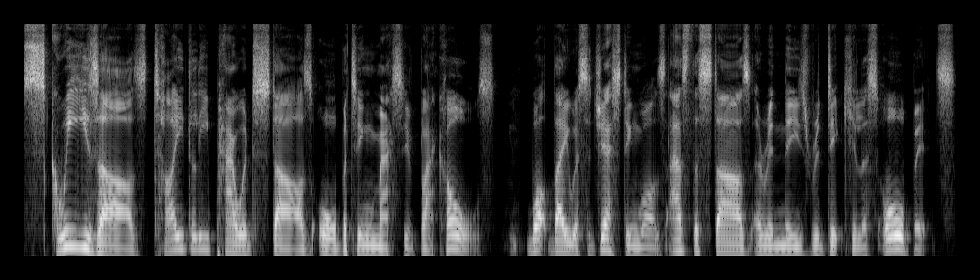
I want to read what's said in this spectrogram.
Squeezars, tidally powered stars orbiting massive black holes. What they were suggesting was as the stars are in these ridiculous orbits,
